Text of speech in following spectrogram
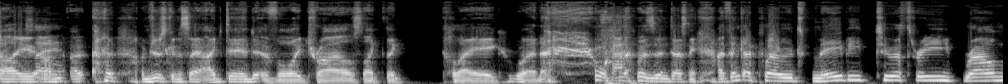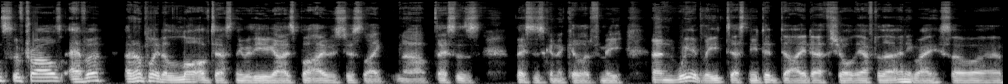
I, I'm, I, I'm just going to say I did avoid trials like the plague when, when I was in Destiny. I think I played maybe two or three rounds of trials ever. I don't played a lot of Destiny with you guys, but I was just like, no, this is this is going to kill it for me. And weirdly, Destiny did die death shortly after that anyway. So uh,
